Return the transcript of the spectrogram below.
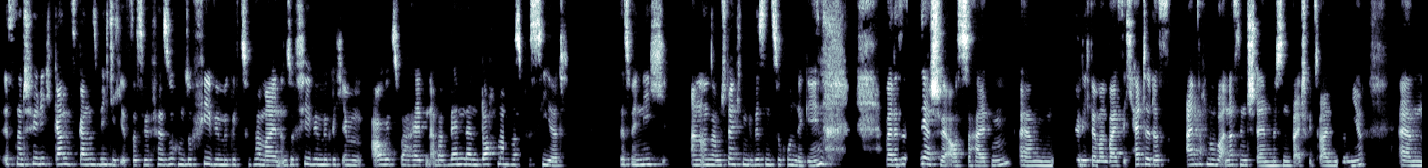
es natürlich ganz, ganz wichtig ist, dass wir versuchen, so viel wie möglich zu vermeiden und so viel wie möglich im Auge zu behalten. Aber wenn dann doch mal was passiert, dass wir nicht an unserem schlechten Gewissen zugrunde gehen, weil das ist sehr schwer auszuhalten. Ähm, natürlich, wenn man weiß, ich hätte das einfach nur woanders hinstellen müssen, beispielsweise bei mir, ähm,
